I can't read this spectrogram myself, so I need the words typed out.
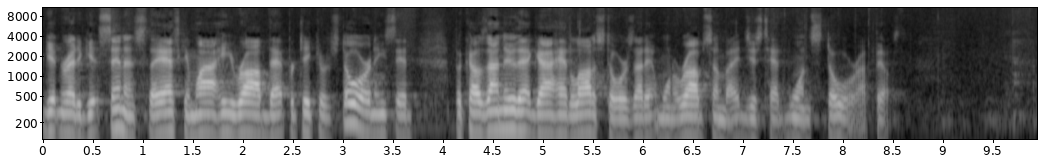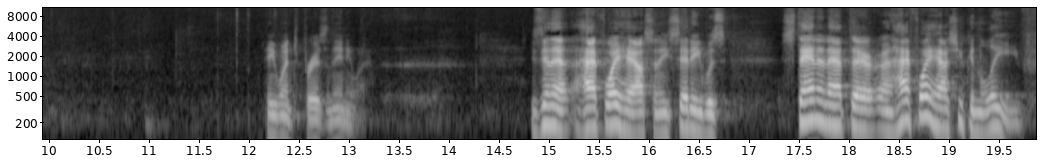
getting ready to get sentenced, they asked him why he robbed that particular store. And he said, Because I knew that guy had a lot of stores. I didn't want to rob somebody that just had one store, I felt. He went to prison anyway. He's in that halfway house, and he said he was standing out there. A uh, halfway house, you can leave.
